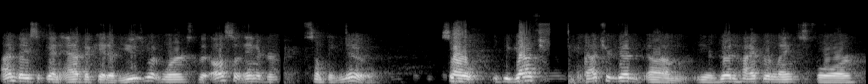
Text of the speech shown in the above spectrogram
I'm basically an advocate of use what works, but also integrate something new. So if you got you got your good um, your good hyperlinks for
